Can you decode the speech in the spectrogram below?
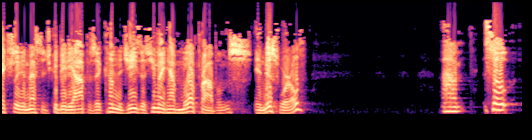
Actually, the message could be the opposite. Come to Jesus. You might have more problems in this world. Um, so,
